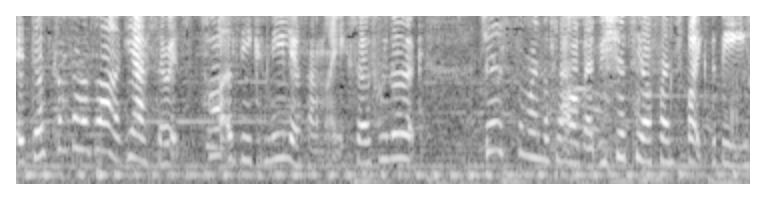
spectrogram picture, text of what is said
It does come from a plant, yeah, so it's part of the camellia family. So if we look just somewhere in the flower bed, we should see our friend Spike the bee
